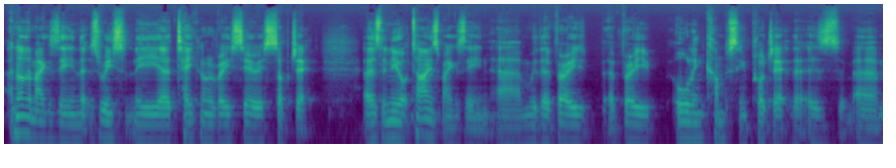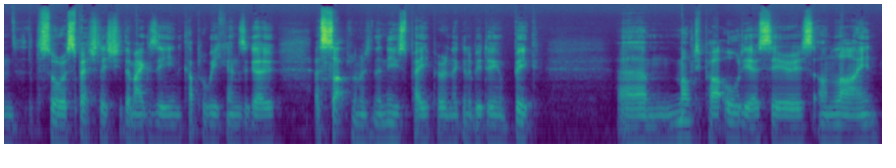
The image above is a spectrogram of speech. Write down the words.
Another magazine that's recently uh, taken on a very serious subject is the New York Times magazine, um, with a very a very all-encompassing project that has um, saw a special issue of the magazine a couple of weekends ago, a supplement in the newspaper, and they're going to be doing a big um, multi-part audio series online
